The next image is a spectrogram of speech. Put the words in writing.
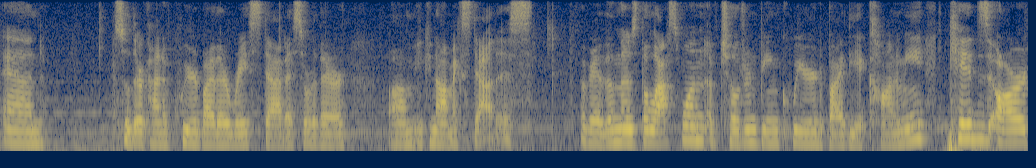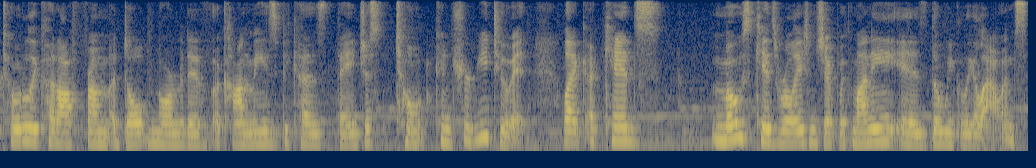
and so they're kind of queered by their race status or their um, economic status. Okay, then there's the last one of children being queered by the economy. Kids are totally cut off from adult normative economies because they just don't contribute to it. Like a kid's, most kids' relationship with money is the weekly allowance.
